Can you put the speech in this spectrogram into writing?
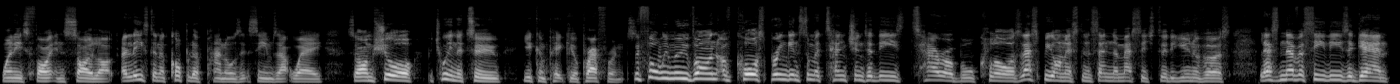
when he's fighting Psylocke. At least in a couple of panels it seems that way. So I'm sure between the two you can pick your preference. Before we move on, of course, bringing some attention to these terrible claws. Let's be honest and send a message to the universe. Let's never see these again.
